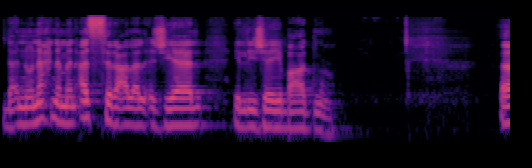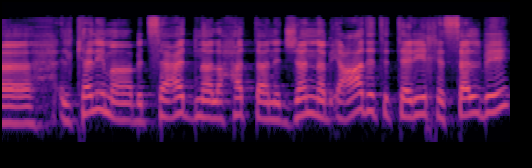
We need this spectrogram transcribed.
لأنه نحن منأثر على الأجيال اللي جاي بعدنا. آه الكلمة بتساعدنا لحتى نتجنب إعادة التاريخ السلبي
